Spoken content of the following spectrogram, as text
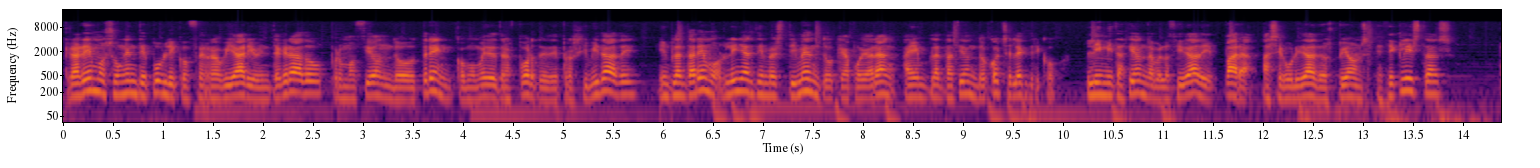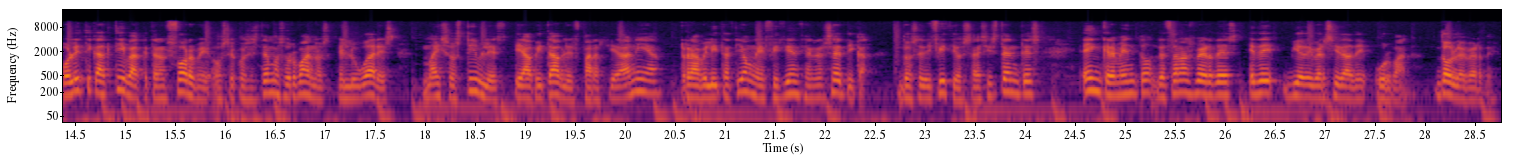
Crearemos un ente público ferroviario integrado, promoción do tren como medio de transporte de proximidade, implantaremos liñas de investimento que apoiarán a implantación do coche eléctrico, limitación da velocidade para a seguridade dos peóns e ciclistas, política activa que transforme os ecosistemas urbanos en lugares máis hostibles e habitables para a cidadanía, rehabilitación e eficiencia enerxética dos edificios xa existentes e incremento de zonas verdes e de biodiversidade urbana. Doble verde.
